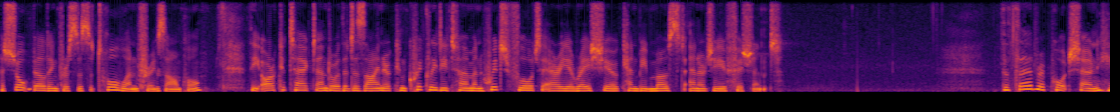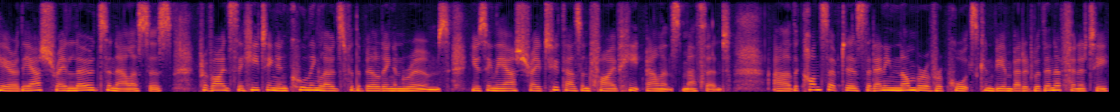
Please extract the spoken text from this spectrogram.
a short building versus a tall one, for example, the architect and or the designer can quickly determine which floor to area ratio can be most energy efficient. The third report shown here, the ASHRAE loads analysis, provides the heating and cooling loads for the building and rooms using the ASHRAE 2005 heat balance method. Uh, the concept is that any number of reports can be embedded within Affinity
